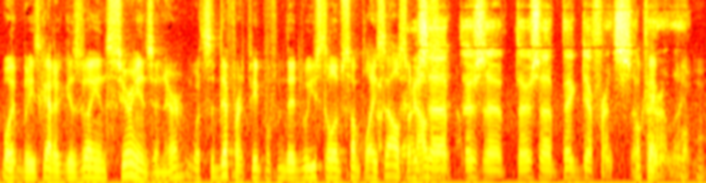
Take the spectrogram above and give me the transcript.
well, but he's got a gazillion Syrians in there. What's the difference? People from the we used to live someplace else, There's now a there's a there's a big difference Okay. apparently. Well,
